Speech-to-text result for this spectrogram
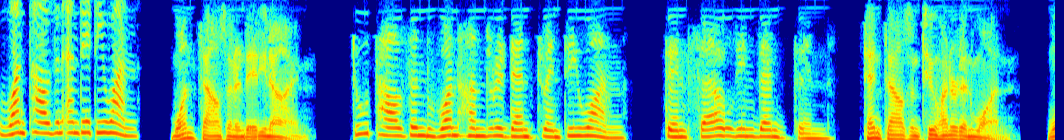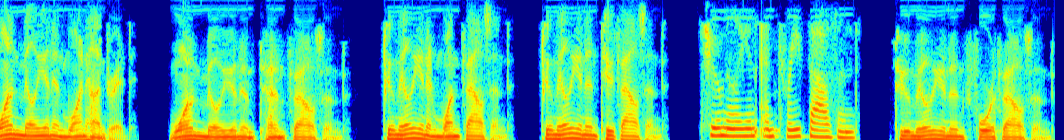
1081, 1089, 2121, 10,010, 10201, 1 million and 100, one million and ten thousand, 2 million and 1000, 2 million and 2000, 2 million and 3000, two million and four thousand,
